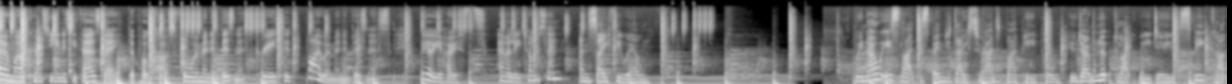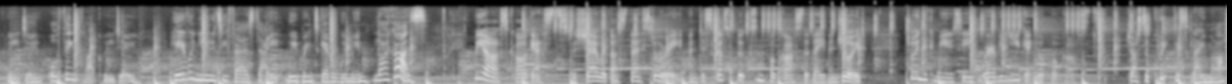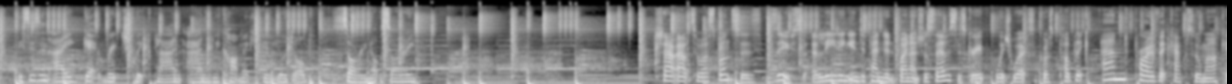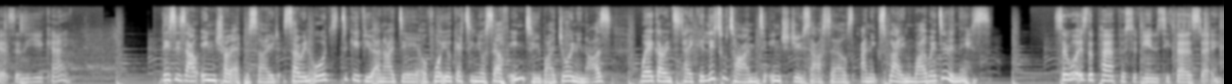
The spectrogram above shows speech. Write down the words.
Hello and welcome to Unity Thursday, the podcast for women in business, created by women in business. We are your hosts, Emily Thomson and Sophie Weal. We know what it's like to spend your day surrounded by people who don't look like we do, speak like we do, or think like we do. Here on Unity Thursday, we bring together women like us. We ask our guests to share with us their story and discuss books and podcasts that they've enjoyed. Join the community wherever you get your podcasts. Just a quick disclaimer this isn't a get rich quick plan and we can't make you good at your job. Sorry, not sorry. Shout out to our sponsors, Zeus, a leading independent financial services group which works across public and private capital markets in the UK. This is our intro episode, so in order to give you an idea of what you're getting yourself into by joining us, we're going to take a little time to introduce ourselves and explain why we're doing this. So, what is the purpose of Unity Thursday?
